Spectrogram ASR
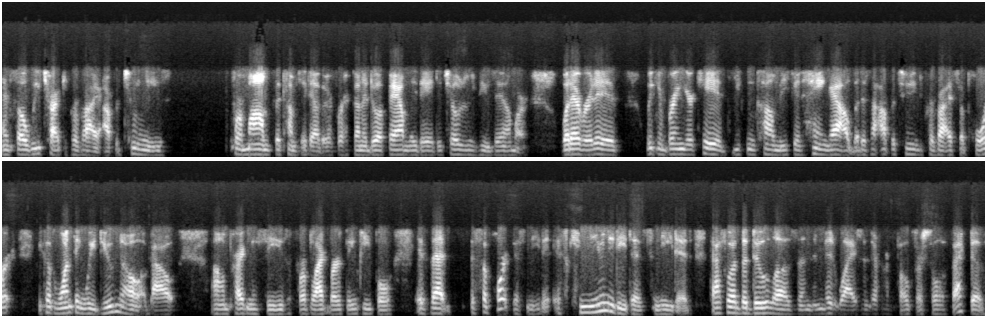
And so we try to provide opportunities for moms to come together. If we're going to do a family day at the Children's Museum or whatever it is, we can bring your kids, you can come, you can hang out, but it's an opportunity to provide support because one thing we do know about um, pregnancies for Black birthing people is that the support that's needed. It's community that's needed. That's why the doulas and the midwives and different folks are so effective,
